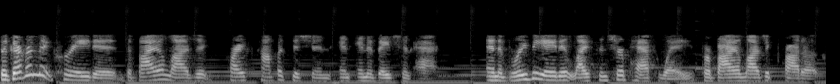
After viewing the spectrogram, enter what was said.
The government created the Biologics Price Competition and Innovation Act, an abbreviated licensure pathway for biologic products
